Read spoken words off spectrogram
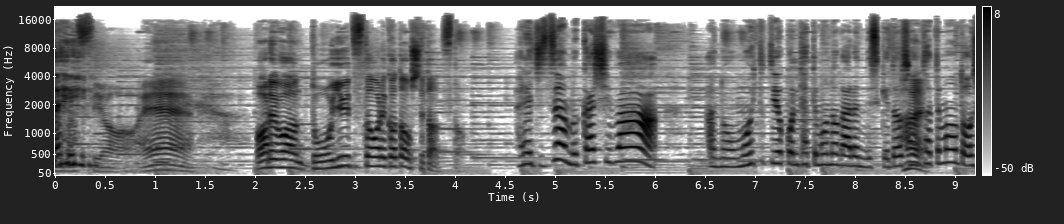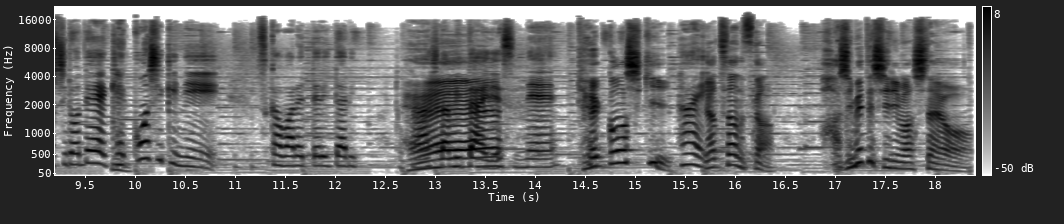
なれていえーあれはどういう使われ方をしてたんですか？あれ実は昔はあのもう一つ横に建物があるんですけど、はい。その建物とお城で結婚式に使われていたりとかしたみたいですね。結婚式？はい。やってたんですか、初めて知りましたよ。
